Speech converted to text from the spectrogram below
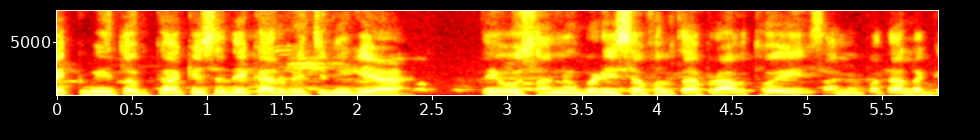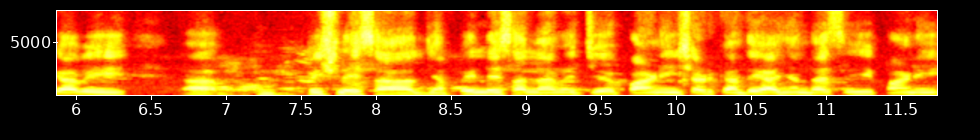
ਇੱਕ ਵੀ ਤਬਕਾ ਕਿਸੇ ਦੇ ਘਰ ਵਿੱਚ ਨਹੀਂ ਗਿਆ। ਤੇ ਉਹ ਸਾਨੂੰ ਬੜੀ ਸਫਲਤਾ ਪ੍ਰਾਪਤ ਹੋਈ। ਸਾਨੂੰ ਪਤਾ ਲੱਗਾ ਵੀ ਪਿਛਲੇ ਸਾਲ ਜਾਂ ਪਹਿਲੇ ਸਾਲਾਂ ਵਿੱਚ ਪਾਣੀ ਸੜਕਾਂ ਤੇ ਆ ਜਾਂਦਾ ਸੀ ਪਾਣੀ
